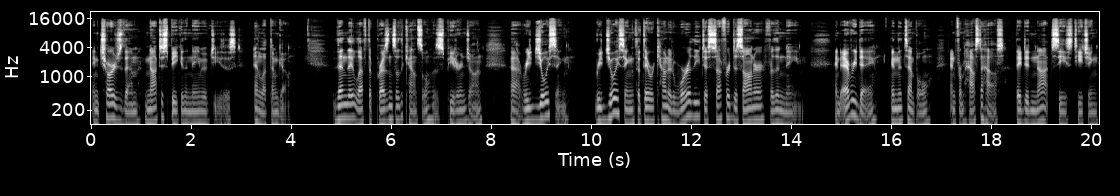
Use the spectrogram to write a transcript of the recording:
and charged them not to speak in the name of Jesus and let them go. Then they left the presence of the council, this is Peter and John, uh, rejoicing, rejoicing that they were counted worthy to suffer dishonor for the name. And every day in the temple and from house to house, they did not cease teaching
